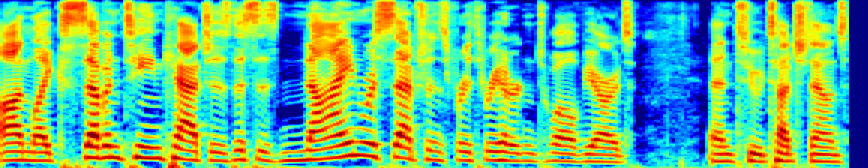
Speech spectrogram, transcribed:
on like 17 catches. This is nine receptions for 312 yards and two touchdowns.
